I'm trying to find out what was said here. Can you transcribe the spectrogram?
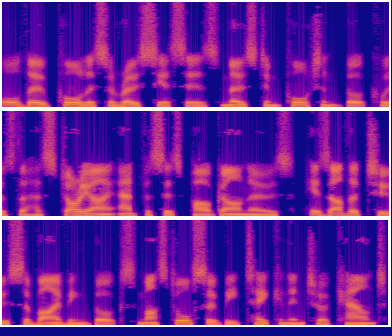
Although Paulus Orosius's most important book was the Historiae Adversus Paganos, his other two surviving books must also be taken into account,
